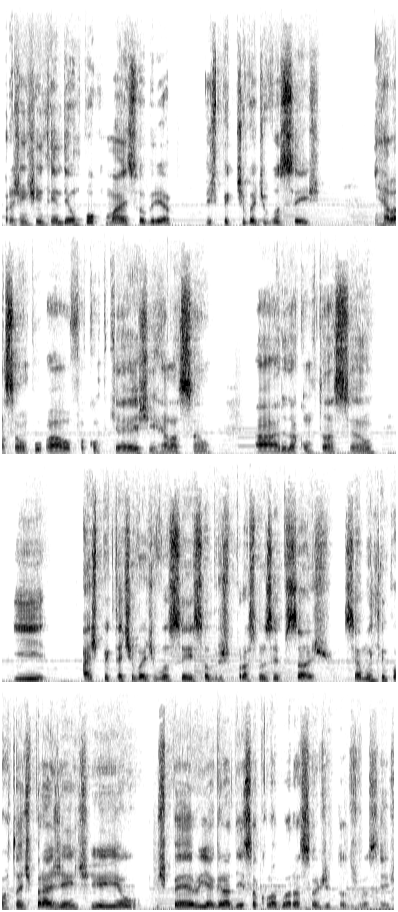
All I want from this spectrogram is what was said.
para a gente entender um pouco mais sobre a perspectiva de vocês em relação ao Facompcast, em relação à área da computação e a expectativa de vocês sobre os próximos episódios. Isso é muito importante para a gente e eu espero e agradeço a colaboração de todos vocês.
